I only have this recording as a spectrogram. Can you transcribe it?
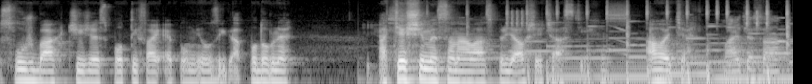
službách, čiže Spotify, Apple Music a podobne a tešíme sa na vás pri ďalšej časti. Ahojte. Majte sa.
